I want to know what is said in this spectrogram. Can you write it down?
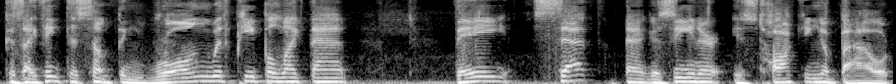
because I think there's something wrong with people like that. They Seth Magaziner is talking about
